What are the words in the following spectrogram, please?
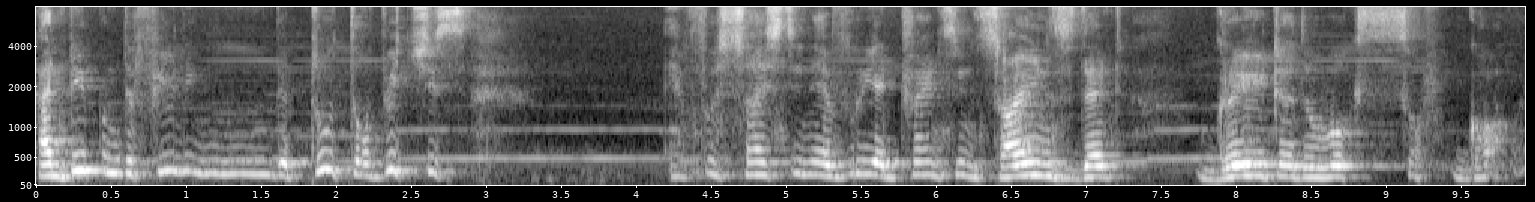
and deepen the feeling, the truth of which is emphasized in every advance in science that great are the works of God.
